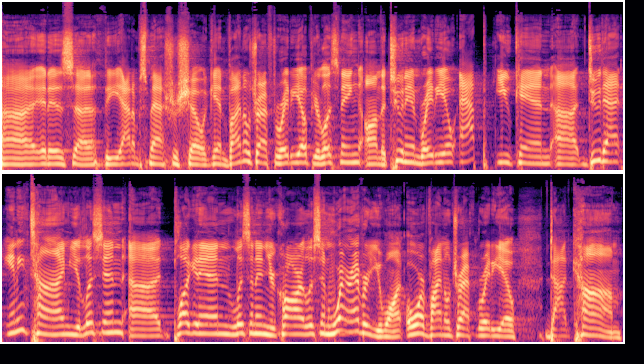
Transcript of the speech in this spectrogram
Uh, it is uh, the Atom Smasher Show. Again, Vinyl Draft Radio. If you're listening on the TuneIn Radio app, you can uh, do that anytime you listen. Uh, plug it in, listen in your car, listen wherever you want, or vinyldraftradio.com.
